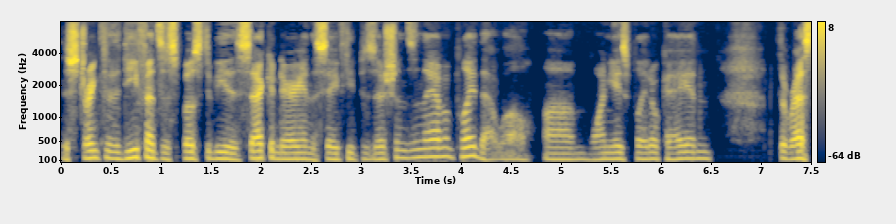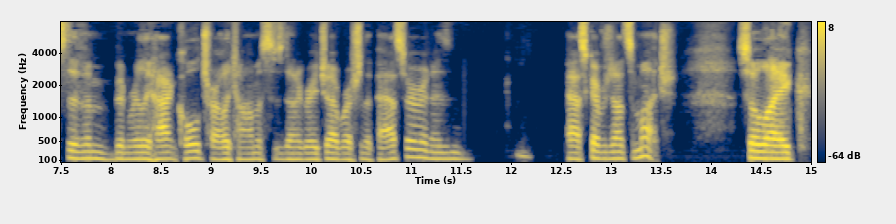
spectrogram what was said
the strength of the defense is supposed to be the secondary and the safety positions, and they haven't played that well. Um, Juanyeh's played okay, and the rest of them have been really hot and cold. Charlie Thomas has done a great job rushing the passer, and his pass coverage not so much. So like,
